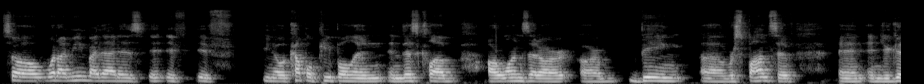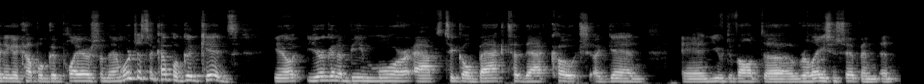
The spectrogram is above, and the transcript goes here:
So what I mean by that is, if if you know a couple people in in this club are ones that are are being uh, responsive and and you're getting a couple good players from them or just a couple good kids you know you're going to be more apt to go back to that coach again and you've developed a relationship and, and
